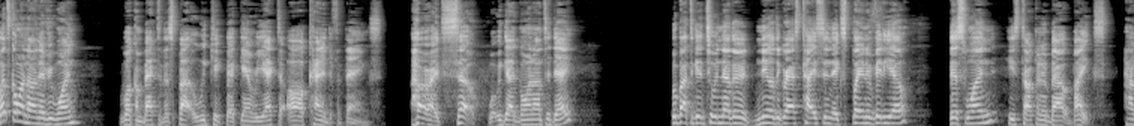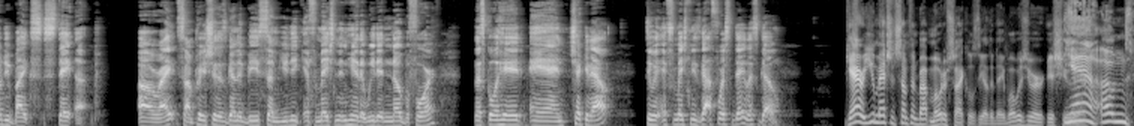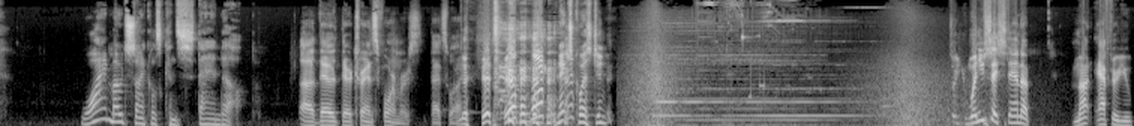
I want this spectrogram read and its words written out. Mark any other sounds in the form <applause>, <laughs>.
What's going on, everyone? Welcome back to the spot where we kick back and react to all kind of different things. All right, so what we got going on today? We're about to get into another Neil deGrasse Tyson explainer video. This one, he's talking about bikes. How do bikes stay up? All right, so I'm pretty sure there's going to be some unique information in here that we didn't know before. Let's go ahead and check it out. See what information he's got for us today. Let's go. Gary, you mentioned something about motorcycles the other day. What was your issue? Yeah, um, why motorcycles can stand up? Uh, they're they're transformers. That's why. <laughs> <laughs> Next question. So when you say stand up, not after you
